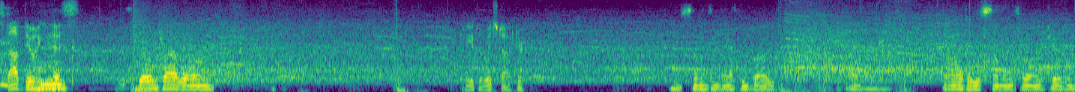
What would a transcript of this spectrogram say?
Stop doing this. going travel on. Gonna get the witch doctor. He summons some nasty bug. Uh, I don't know if I just summon this with children.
